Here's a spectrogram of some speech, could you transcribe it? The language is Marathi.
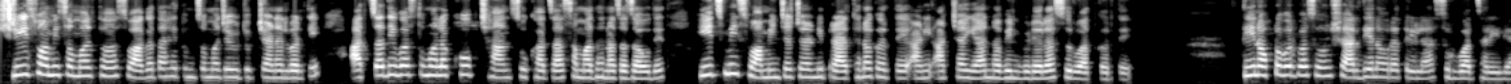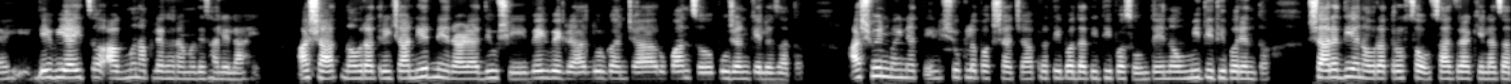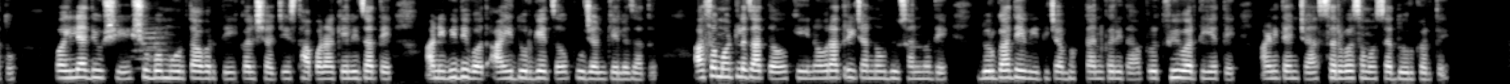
श्री स्वामी समर्थ स्वागत आहे तुमचं माझ्या युट्यूब चॅनलवरती आजचा दिवस तुम्हाला खूप छान सुखाचा समाधानाचा जाऊ देत. हीच मी स्वामींच्या चरणी प्रार्थना करते आणि आजच्या या नवीन व्हिडिओला सुरुवात करते. तीन ऑक्टोबरपासून शारदीय नवरात्रीला सुरुवात झालेली आहे. देवी आईचं आगमन आपल्या घरामध्ये झालेलं आहे. अशात नवरात्रीच्या निरनिराळ्या दिवशी वेगवेगळ्या दुर्गांच्या रूपांचं पूजन केलं जातं. आश्विन महिन्यातील शुक्ल पक्षाच्या प्रतिपदा तिथीपासून ते नवमी तिथीपर्यंत शारदीय नवरात्रोत्सव साजरा केला जातो. पहिल्या दिवशी शुभ मुहूर्तावरती कलशाची स्थापना केली जाते आणि विधिवत आई दुर्गेचं पूजन केलं जातं. असं म्हटलं जातं की नवरात्रीच्या नऊ दिवसांमध्ये दुर्गा देवी तिच्या भक्तांकरिता पृथ्वीवरती येते आणि त्यांच्या सर्व समस्या दूर करते.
